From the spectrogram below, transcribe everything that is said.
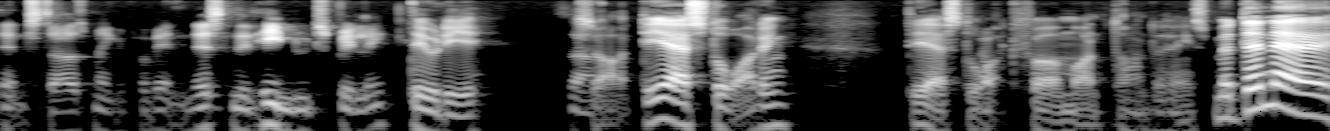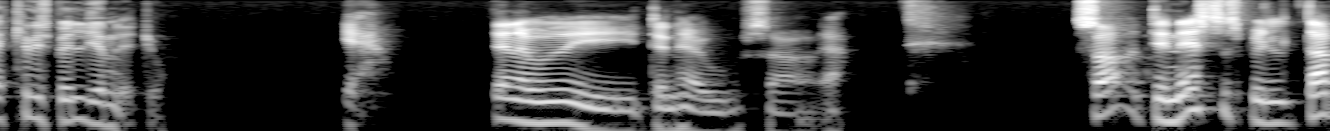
den størrelse, man kan forvente. Næsten et helt nyt spil, ikke? Det er jo det. Så. Så, det er stort, ikke? Det er stort for Monster Hunter Saints. Men den er, kan vi spille lige om lidt, jo. Ja, den er ude i den her uge, så ja. Så det næste spil, der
